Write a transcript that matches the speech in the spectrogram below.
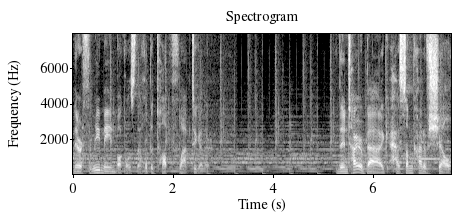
There are three main buckles that hold the top flap together. The entire bag has some kind of shell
